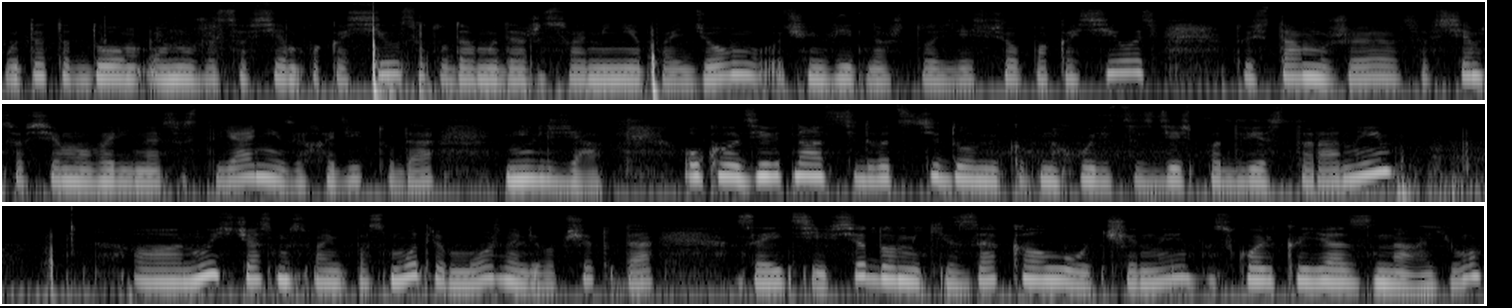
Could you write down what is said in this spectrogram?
Вот этот дом, он уже совсем покосился, туда мы даже с вами не пойдем. Очень видно, что здесь все покосилось. То есть там уже совсем-совсем аварийное состояние, и заходить туда нельзя. Около 19-20 домиков находится здесь по две стороны. А, ну и сейчас мы с вами посмотрим, можно ли вообще туда зайти. Все домики заколочены, насколько я знаю.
